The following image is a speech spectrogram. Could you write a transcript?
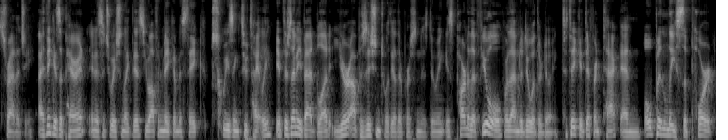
strategy. I think as a parent in a situation like this, you often make a mistake squeezing too tightly. If there's any bad blood, your opposition to what the other person is doing is part of the fuel for them to do what they're doing. To take a different tact and openly support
